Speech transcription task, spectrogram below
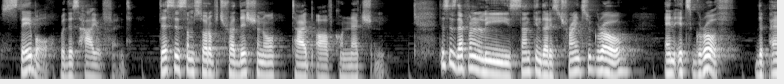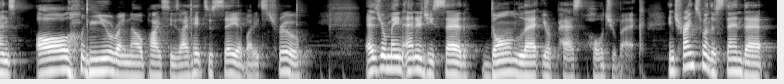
stable with this Hierophant. This is some sort of traditional type of connection. This is definitely something that is trying to grow, and its growth depends all on you right now, Pisces. I hate to say it, but it's true. As your main energy said, don't let your past hold you back. In trying to understand that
